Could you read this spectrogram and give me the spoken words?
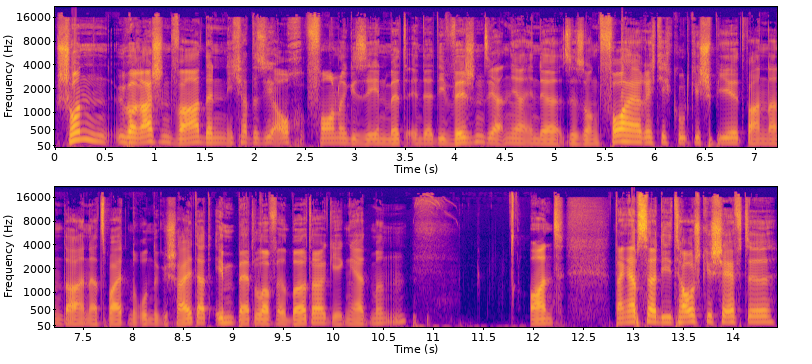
schon überraschend war, denn ich hatte sie auch vorne gesehen mit in der Division. Sie hatten ja in der Saison vorher richtig gut gespielt, waren dann da in der zweiten Runde gescheitert im Battle of Alberta gegen Edmonton. Und dann gab es ja die Tauschgeschäfte,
